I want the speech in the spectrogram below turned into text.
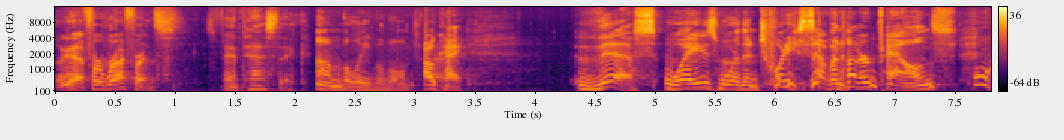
look at that for reference. It's fantastic. Unbelievable. Okay. This weighs more than 2,700 pounds.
